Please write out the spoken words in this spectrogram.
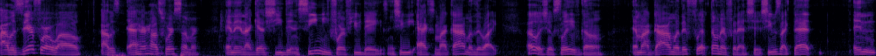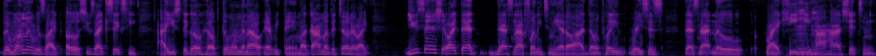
I was there for a while. I was at her house for a summer, and then I guess she didn't see me for a few days, and she asked my godmother like, "Oh, is your slave gone?" And my godmother flipped on her for that shit. She was like that. And the woman was like, "Oh, she was like 60. I used to go help the woman out, everything." My godmother told her like, "You saying shit like that? That's not funny to me at all. I don't play racist. That's not no like hee hee mm-hmm. ha ha shit to me."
